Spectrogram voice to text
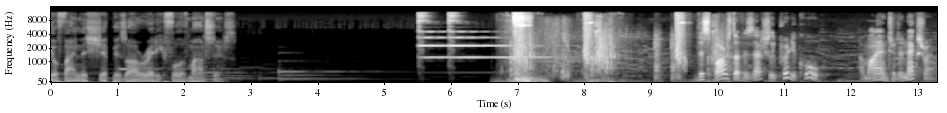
you'll find this ship is already full of monsters. This bar stuff is actually pretty cool. I might enter the next round.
